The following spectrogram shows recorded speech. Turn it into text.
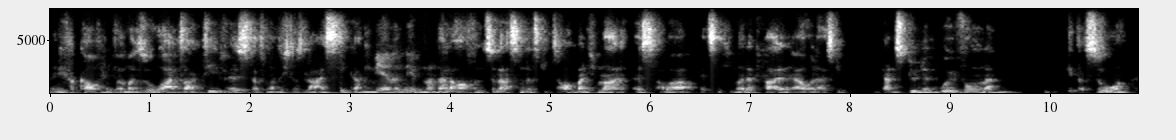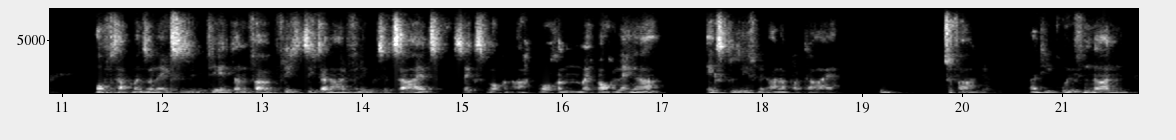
wenn die verkaufende Firma so attraktiv ist, dass man sich das leisten kann, mehrere nebeneinander laufen zu lassen, das gibt's auch manchmal, ist aber jetzt nicht immer der Fall. Ja, oder es gibt ganz dünne Prüfung, dann geht das so. Oft hat man so eine Exklusivität, dann verpflichtet sich dann halt für eine gewisse Zeit, sechs Wochen, acht Wochen, manchmal auch länger, exklusiv mit einer Partei zu verhandeln. Die prüfen dann,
